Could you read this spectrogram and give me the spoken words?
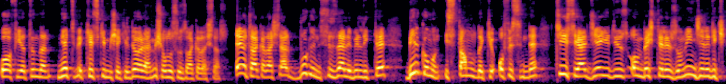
o fiyatını da net ve keskin bir şekilde öğrenmiş olursunuz arkadaşlar. Evet arkadaşlar bugün sizlerle birlikte Bilkom'un İstanbul'daki ofisinde TCL C715 televizyonu inceledik.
